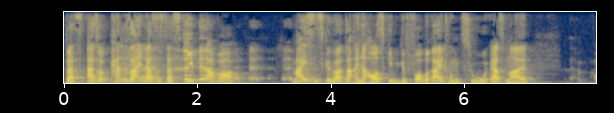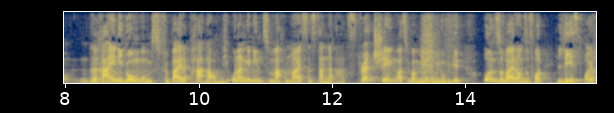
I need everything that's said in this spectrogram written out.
Das, also, kann sein, dass es das gibt, aber meistens gehört da eine ausgiebige Vorbereitung zu. Erstmal eine Reinigung, um es für beide Partner auch nicht unangenehm zu machen meistens, dann eine Art Stretching, was über mehrere Minuten geht und so weiter und so fort. Lest euch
